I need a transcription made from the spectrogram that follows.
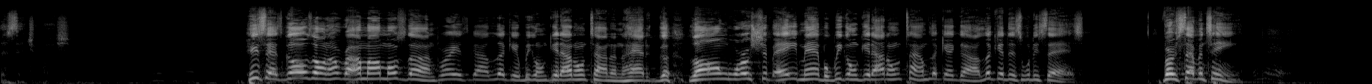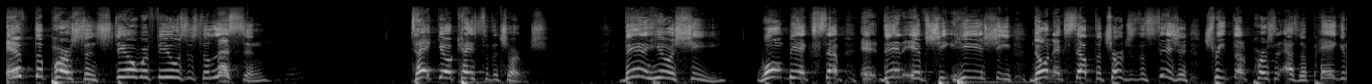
the situation. He says, goes on, I'm, I'm almost done. Praise God. Look at, we're going to get out on time and had a good long worship. Amen. But we're going to get out on time. Look at God. Look at this, what he says. Verse 17. If the person still refuses to listen, take your case to the church. Then he or she won't be accept eh, then if she he or she don't accept the church's decision treat that person as a pagan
